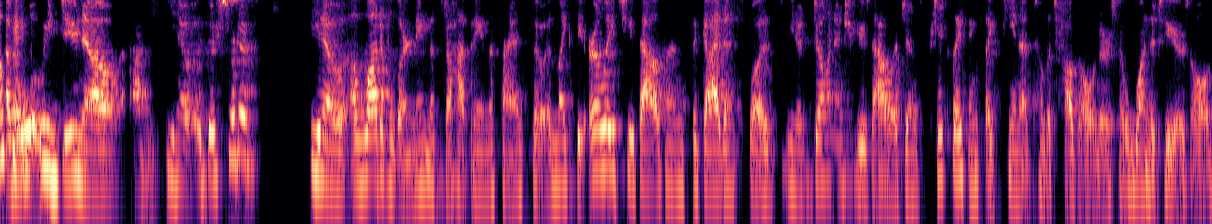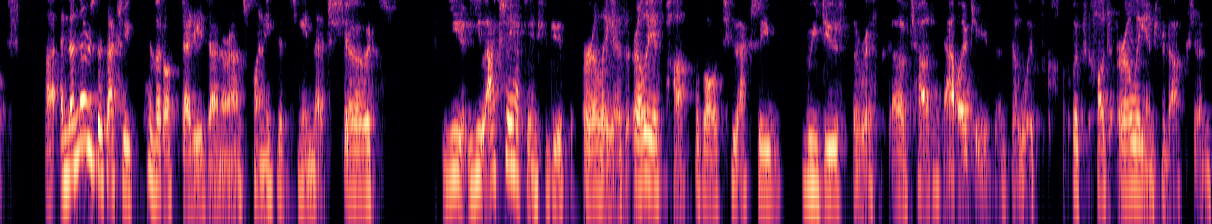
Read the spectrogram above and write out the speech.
Um, okay. Um, what we do know, um, you know, there's sort of, you know, a lot of learning that's still happening in the science. So in like the early 2000s, the guidance was, you know, don't introduce allergens, particularly things like peanut till the child's older, so one to two years old. Uh, and then there was this actually pivotal study done around 2015 that showed you, you actually have to introduce early, as early as possible to actually reduce the risk of childhood allergies. And so what's, what's called early introduction.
